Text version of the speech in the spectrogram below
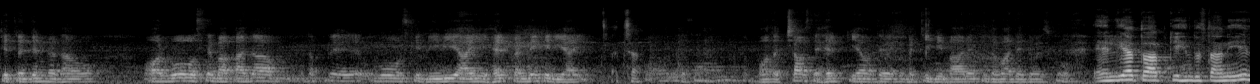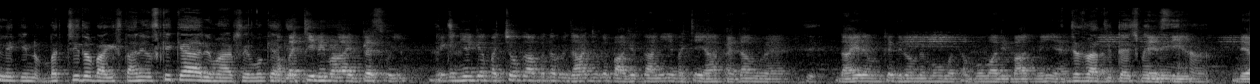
Chittaranjan का था वो। और वो उसने बाकायदा मतलब वो उसकी बीवी आई हेल्प करने के लिए आई। अच्छा। और ऐसा बहुत अच्छा उसने हेल्प किया होते हुए कि बच्ची बीमार है तो दवा दे दो इसको। एहलिया तो आपकी हिंदुस्तानी है लेकिन बच्ची तो पाकिस्तानी उसके क्या रिमार्क्स है वो क्या बच्ची भी बड़ा इम्प्रेस हुई। लेकिन ये कि बच्चों का मतलब रुझान जो कि पाकिस्तानी है बच्चे यहाँ पैदा हुए हैं। ज़ाहिर है उनके दिलों में वो मतलब वो वाली बात नहीं है। जज्बाती attachment नहीं है, हाँ। they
